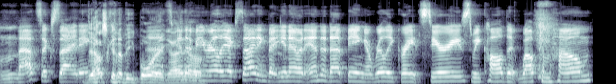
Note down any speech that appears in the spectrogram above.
Mm, that's exciting. That's going to be boring. It's going to be really exciting. But, you know, it ended up being a really great series. We called it Welcome Home.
